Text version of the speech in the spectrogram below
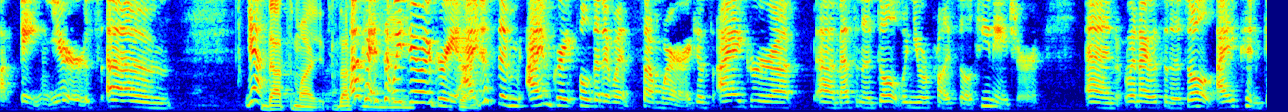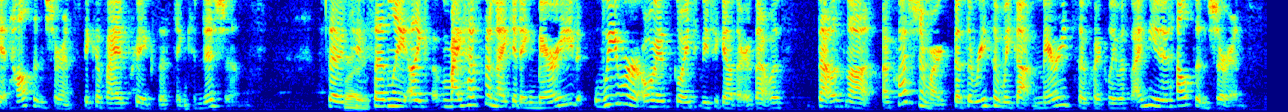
fucking years. Um, Yeah. That's my that's okay. my So we do agree. I just am. I'm grateful that it went somewhere because I grew up um, as an adult when you were probably still a teenager, and when I was an adult, I couldn't get health insurance because I had pre-existing conditions. So to suddenly, like my husband and I getting married, we were always going to be together. That was that was not a question mark. But the reason we got married so quickly was I needed health insurance,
